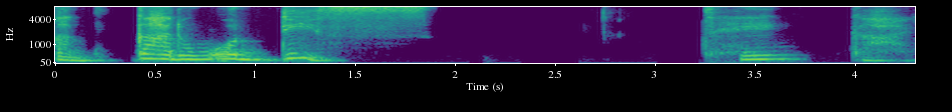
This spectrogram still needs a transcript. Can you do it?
And God want this. Thank God.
